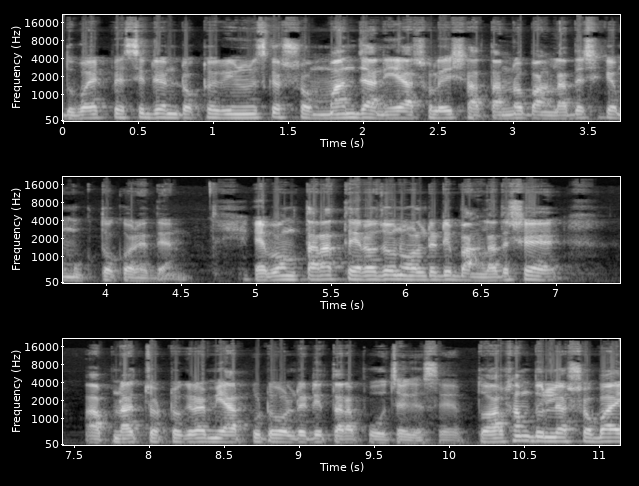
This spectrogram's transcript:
দুবাই প্রেসিডেন্ট ডক্টর ইউনুসকে সম্মান জানিয়ে আসলে সাতান্ন বাংলাদেশিকে মুক্ত করে দেন। এবং তারা তেরো জন অলরেডি বাংলাদেশে আপনার চট্টগ্রাম এয়ারপোর্টে অলরেডি তারা পৌঁছে গেছে। তো আলহামদুলিল্লাহ সবাই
